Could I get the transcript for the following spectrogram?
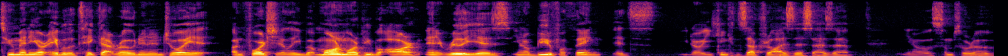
too many are able to take that road and enjoy it unfortunately but more and more people are and it really is you know beautiful thing. It's you know you can conceptualize this as a you know some sort of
